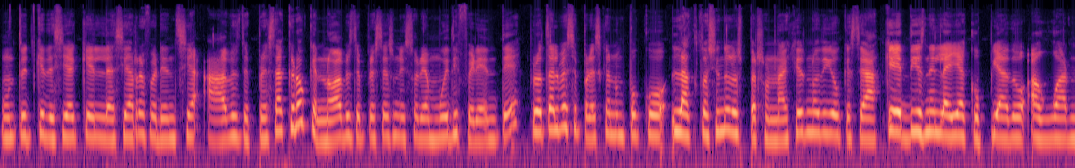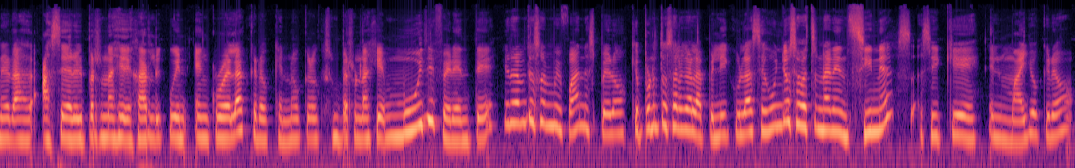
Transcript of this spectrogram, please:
un tweet que decía que le hacía referencia a Aves de Presa. Creo que no, Aves de Presa es una historia muy diferente, pero tal vez se parezcan un poco la actuación de los personajes. No digo que sea que Disney le haya copiado a Warner a hacer el personaje de Harley Quinn en Cruella, creo que no, creo que es un personaje muy diferente y realmente soy muy fan, espero que pronto salga la película. Según yo se va a estrenar en cines, así que en mayo creo,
